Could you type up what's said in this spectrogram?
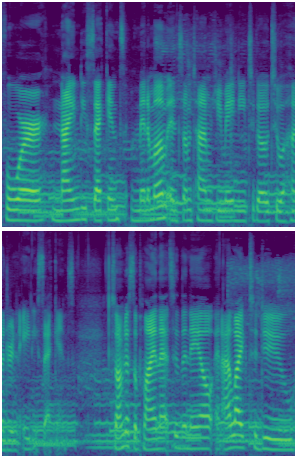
for 90 seconds minimum and sometimes you may need to go to 180 seconds. So I'm just applying that to the nail and I like to do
